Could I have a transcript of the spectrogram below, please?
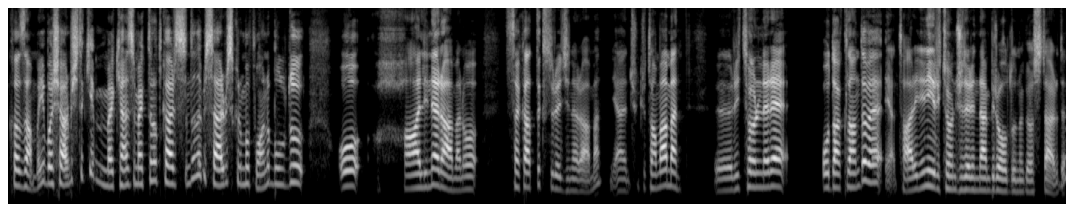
kazanmayı başarmıştı ki Mackenzie McDonald karşısında da bir servis kırma puanı buldu o haline rağmen o sakatlık sürecine rağmen yani çünkü tamamen e, returnlere odaklandı ve yani tarihin en iyi returncülerinden biri olduğunu gösterdi.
